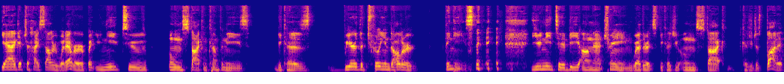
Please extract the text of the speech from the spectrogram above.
yeah get your high salary whatever but you need to own stock in companies because we're the trillion dollar thingies you need to be on that train, whether it's because you own stock because you just bought it,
